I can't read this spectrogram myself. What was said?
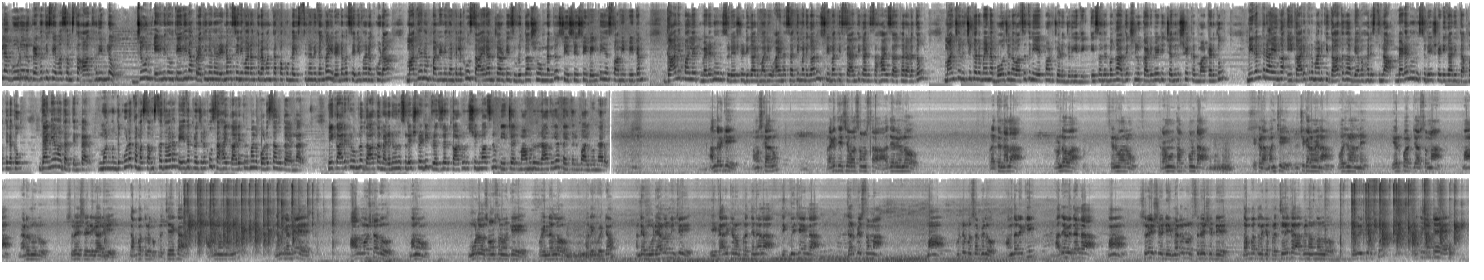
జిల్లా గూడూరు ప్రగతి సేవా సంస్థ ఆధ్వర్యంలో జూన్ ఎనిమిదవ తేదీన ప్రతి నెల రెండవ శనివారం క్రమం తప్పకుండా ఇస్తున్న విధంగా ఈ రెండవ శనివారం కూడా మధ్యాహ్నం పన్నెండు గంటలకు సాయిరాం చారిటీస్ వృద్ధాశ్రమం నందు శ్రీ శ్రీ శ్రీ వెంకయ్య స్వామి పీఠం గాలిపాలెం మెడనూరు సురేష్ రెడ్డి గారు మరియు ఆయన సతీమణి గారు శ్రీమతి శాంతి గారి సహాయ సహకారాలతో మంచి రుచికరమైన భోజన వసతిని ఏర్పాటు చేయడం జరిగింది. ఈ సందర్భంగా అధ్యక్షులు కడివేటి చంద్రశేఖర్ మాట్లాడుతూ నిరంతరాయంగా ఈ కార్యక్రమానికి దాతగా వ్యవహరిస్తున్న మెడనూరు సురేష్ రెడ్డి గారి దంపతులకు ధన్యవాదాలు తెలిపారు. మున్ముందు కూడా తమ సంస్థ ద్వారా పేద ప్రజలకు సహాయ కార్యక్రమాలు కొనసాగుతాయన్నారు. ఈ కార్యక్రమంలో దాత మెడనూరు సురేష్ రెడ్డి ట్రెజరర్ కాటూరు శ్రీనివాసులు టీచర్ మాముడు రాధయ్య తదితరులు పాల్గొన్నారు. అందరికీ నమస్కారం. ప్రగతి సేవా సంస్థ ఆధ్వర్యంలో ప్రతి నెల రెండవ శనివారం క్రమం తప్పకుండా ఇక్కడ మంచి రుచికరమైన భోజనాలని ఏర్పాటు చేస్తున్న మా మెడనూరు సురేష్ రెడ్డి గారి దంపతులకు ప్రత్యేక అభినందనలు. ఎందుకంటే ఆల్మోస్ట్ ఆల్ మనం మూడవ సంవత్సరంకి పోయిన నెలలో అడుగుపెట్టాం అంటే మూడేళ్ళ నుంచి ఈ కార్యక్రమం ప్రతి నెల దిగ్విజయంగా జరిపిస్తున్న మా కుటుంబ సభ్యులు అందరికీ అదేవిధంగా మా సురేష్ రెడ్డి మెడనూరు సురేష్ రెడ్డి దంపతులకి ప్రత్యేక అభినందనలు తెలియజేస్తూ ఎందుకంటే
